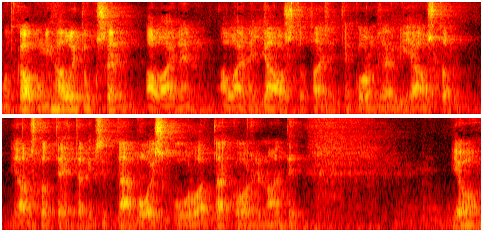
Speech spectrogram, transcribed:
mutta kaupunginhallituksen alainen, alainen jaosto tai sitten konsernijaoston jaoston tehtäviksi tämä voisi kuulua, tämä koordinointi. Joo.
